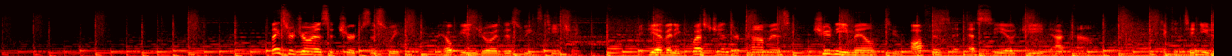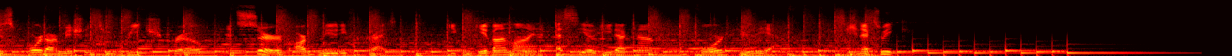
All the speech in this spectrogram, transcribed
Thanks for joining us at church this week. I hope you enjoyed this week's teaching. If you have any questions or comments, shoot an email to office at scog.com. To continue to support our mission to reach, grow, and serve our community for Christ, you can give online at scog.com or through the app. See you next week.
